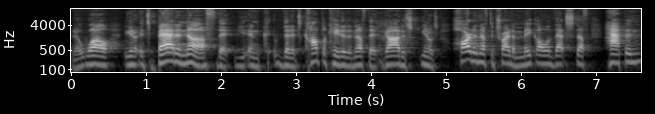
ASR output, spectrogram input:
You know, while you know it's bad enough that and that it's complicated enough that God is, you know, it's hard enough to try to make all of that stuff happen,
